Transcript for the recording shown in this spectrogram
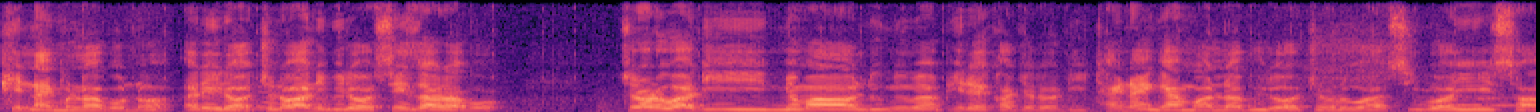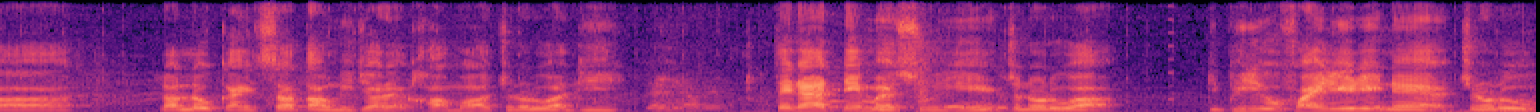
ဖြစ်နိုင်မလားပေါ့နော်အဲ့ဒီတော့ကျွန်တော်ကနေပြီးတော့စဉ်းစားတာပေါ့ကျွန်တော်တို့ကဒီမြန်မာလူမျိုးများဖြစ်တဲ့အခါကျတော့ဒီထိုင်းနိုင်ငံမှာလာပြီးတော့ကျွန်တော်တို့ကစီးပွားရေးစာလာလောက်ကင်စတောက်နေကြတဲ့အခါမှာကျွန်တော်တို့ကဒီတိုင်တန်းတင်မယ်ဆိုရင်ကျွန်တော်တို့ကဒီဗီဒီယိုဖိုင်လေးတွေနဲ့ကျွန်တော်တို့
